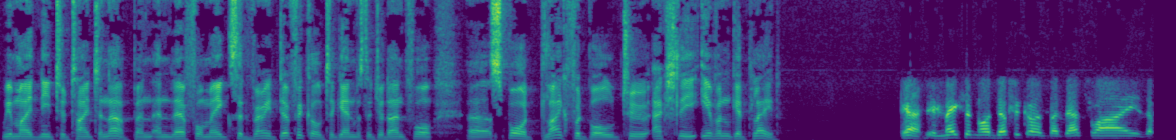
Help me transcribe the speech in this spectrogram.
we might need to tighten up, and, and therefore makes it very difficult again, Mr. Jordaan, for uh, sport like football to actually even get played. Yes, it makes it more difficult, but that's why the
